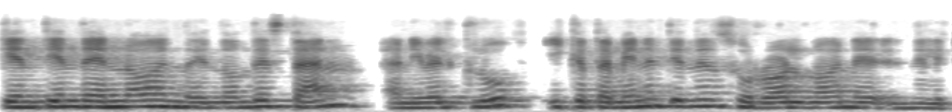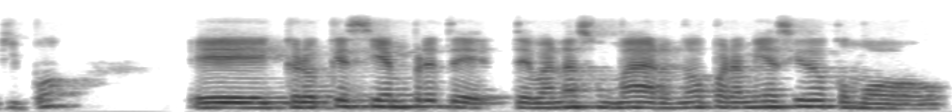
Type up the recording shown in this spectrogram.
que entienden, ¿no? En, dónde están a nivel club y que también entienden su rol, ¿no? En el, en el equipo, eh, creo que siempre te, te van a sumar, ¿no? Para mí ha sido como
